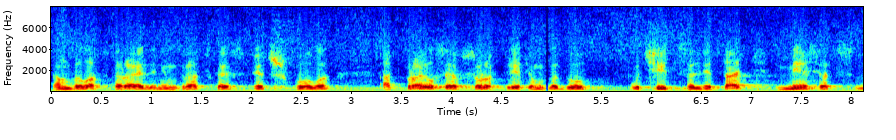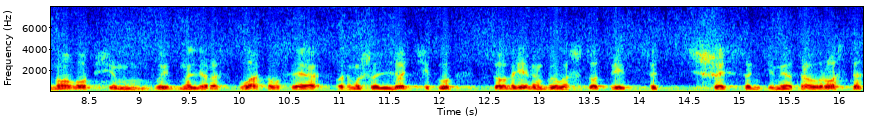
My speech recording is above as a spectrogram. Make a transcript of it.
Там была вторая ленинградская спецшкола. Отправился я в 43 году учиться летать месяц, но, в общем, выгнали, расплакался я, потому что летчику в то время было 136 сантиметров роста.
